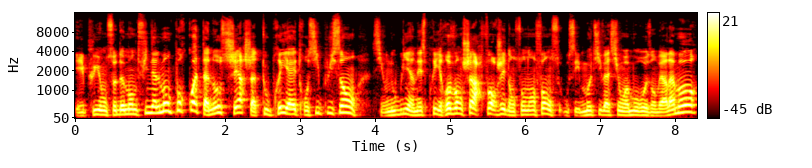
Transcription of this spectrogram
Et puis on se demande finalement pourquoi Thanos cherche à tout prix à être aussi puissant. Si on oublie un esprit revanchard forgé dans son enfance ou ses motivations amoureuses envers la mort,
